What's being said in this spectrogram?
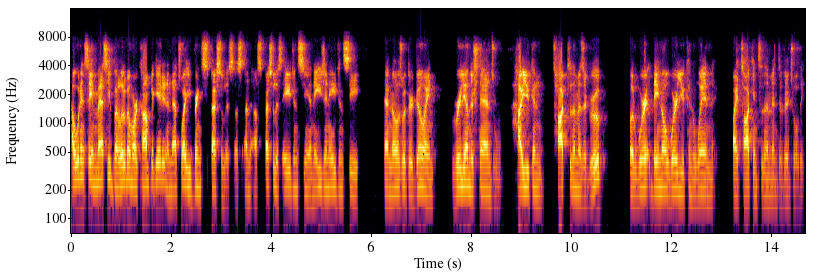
I wouldn't say messy, but a little bit more complicated. And that's why you bring specialists, a, a specialist agency, an Asian agency that knows what they're doing, really understands how you can talk to them as a group, but where they know where you can win by talking to them individually.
